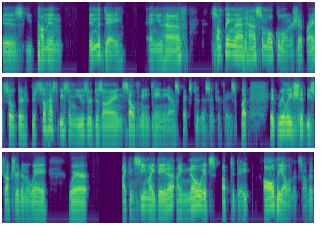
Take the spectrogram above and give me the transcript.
is you come in in the day and you have something that has some local ownership, right? So there, there still has to be some user design, self-maintaining aspects to this interface, but it really should be structured in a way where I can see my data. I know it's up to date, all the elements of it.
